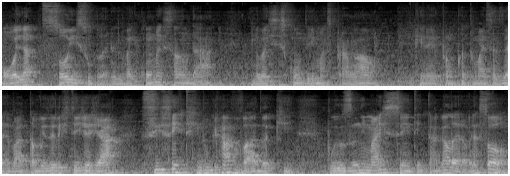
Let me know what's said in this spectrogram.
Olha só isso, galera. Ele vai começar a andar, ele vai se esconder mais para lá, ó querer ir para um canto mais reservado, talvez ele esteja já se sentindo gravado aqui. Pois os animais sentem, tá galera? Olha só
